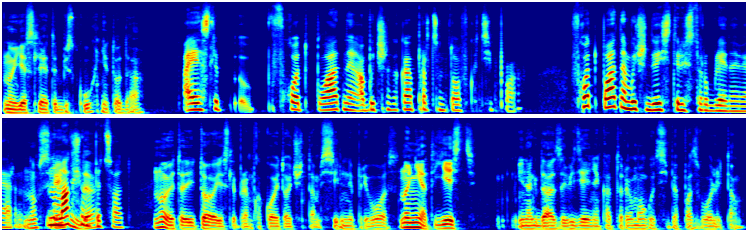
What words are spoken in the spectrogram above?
Ну, если это без кухни, то да. А если э, вход платный, обычно какая процентовка, типа? Вход платный обычно 200-300 рублей, наверное. Ну, в ну, среднем, максимум да. 500. Ну, это и то, если прям какой-то очень там сильный привоз. Но нет, есть иногда заведения, которые могут себе позволить там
